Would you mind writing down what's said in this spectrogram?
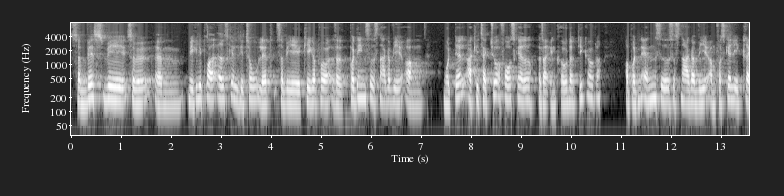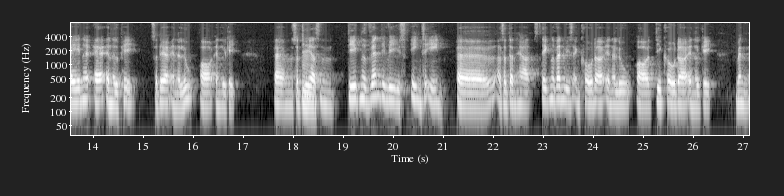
Så hvis vi, så vi, øhm, vi kan lige prøve at adskille de to lidt, så vi kigger på, altså på den ene side snakker vi om modelarkitekturforskelle, altså encoder, decoder, og på den anden side så snakker vi om forskellige grene af NLP, så det er NLU og NLG. Øhm, så de mm. er sådan, de er ikke nødvendigvis en til en, øh, altså den her, det er ikke nødvendigvis encoder, NLU og decoder, NLG, men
